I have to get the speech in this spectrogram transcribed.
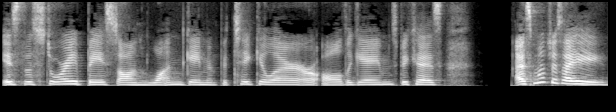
is the story based on one game in particular or all the games because as much as I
